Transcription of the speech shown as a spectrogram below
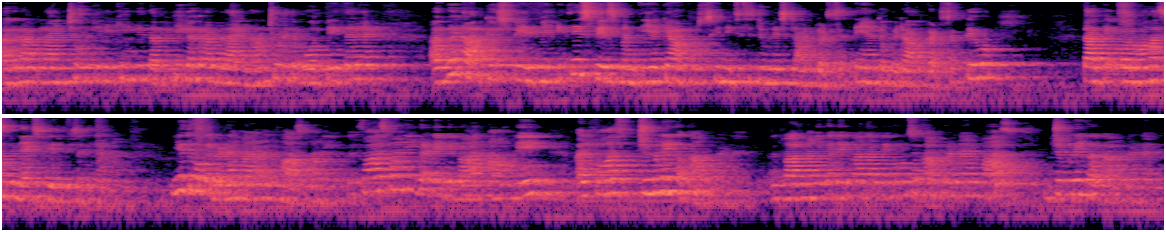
अगर आप लाइन छोड़ के लिखेंगे, तब ठीक अगर आप लाइन ना छोड़े तो बहुत बेहतर है। अगर आपके उस पेज में इतनी स्पेस बनती है कि आप उसके नीचे से जुमले स्टार्ट कर सकते हैं तो फिर आप कर सकते हो, ताकि और वहाँ से भी नेक्स्ट पेज पे चले जाना। ये तो हो गया बेटा हमारा अल्फाज मानी। अल्फाज मानी करने के बाद आपने अल्फाज जुमले का काम करना है। अल्फाज मानी करने के बाद आपने कौन सा काम करना है? अल्फाज जुमले का काम करना है।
